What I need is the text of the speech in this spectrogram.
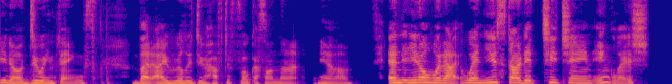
you know, doing things but I really do have to focus on that. Yeah. And you know, when I, when you started teaching English,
